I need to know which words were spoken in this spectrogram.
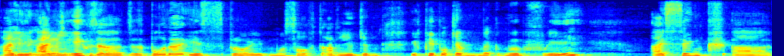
I mean think I mean if the, the border is probably more soft and you can if people can like move freely, I think uh,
